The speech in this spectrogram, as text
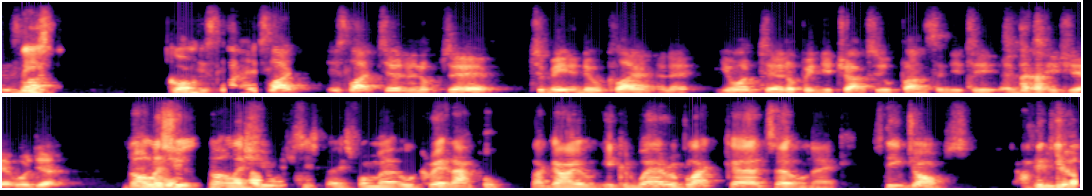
It's These, like, it's like it's like it's like turning up to to meet a new client, isn't it? You won't turn up in your tracksuit pants and your t and your t-shirt, would you? Not unless you, not unless you what's his face from uh, who created Apple. That guy, he could wear a black uh, turtleneck. Steve Jobs. I think he did it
